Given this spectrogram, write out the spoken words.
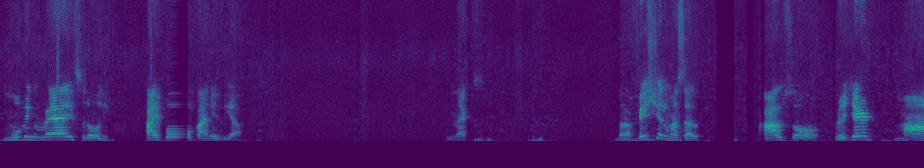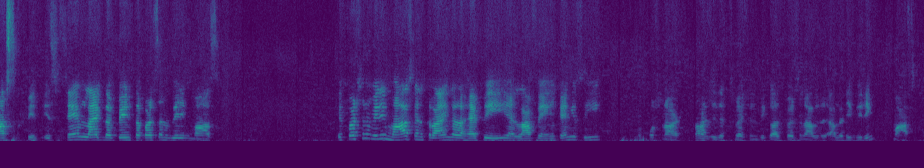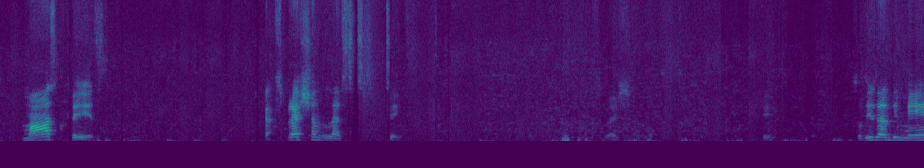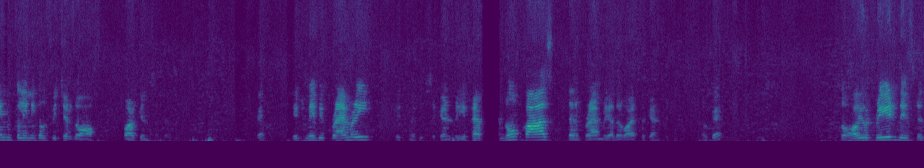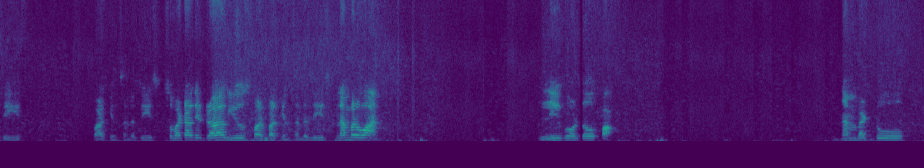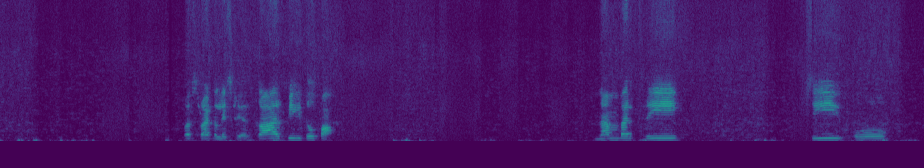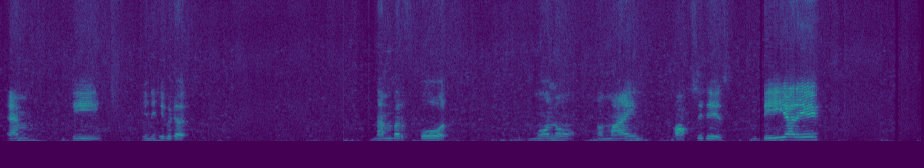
moving very slowly. Hypokinesia. Next, the facial muscle also rigid mask fit. It's same like the face the person wearing mask. If person wearing mask and crying or happy and laughing, can you see? Of course not. Not this expression because person already already wearing mask mask face, expressionless face. So these are the main clinical features of Parkinson's. Okay, it may be primary, it may be secondary. If have no cause, then primary, otherwise secondary. Okay. So how you treat this disease? Parkinson disease. So what are the drugs used for Parkinson disease? Number one, levodopa. Number two, first write the list here, carbidopa. Number three, COMT inhibitor. Number four, monoamine oxidase. DRA,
